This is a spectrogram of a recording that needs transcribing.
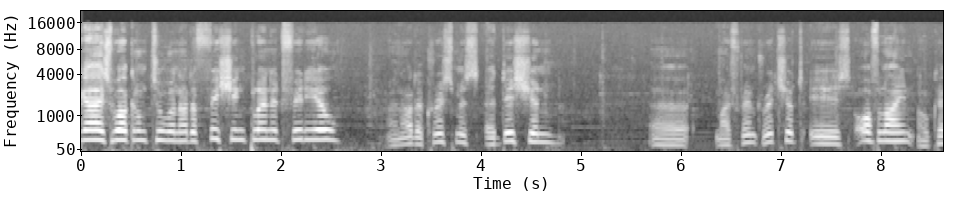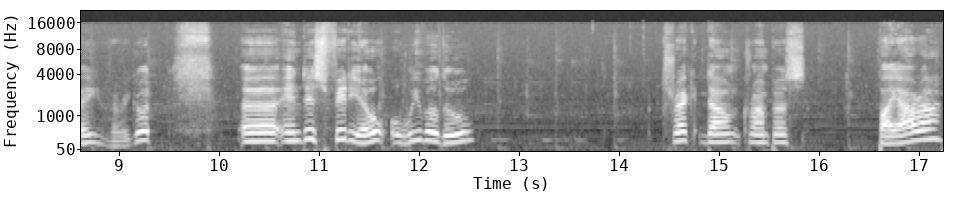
guys, welcome to another Fishing Planet video, another Christmas edition. Uh, my friend Richard is offline, okay, very good. Uh, in this video we will do track down Krampus Payara.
